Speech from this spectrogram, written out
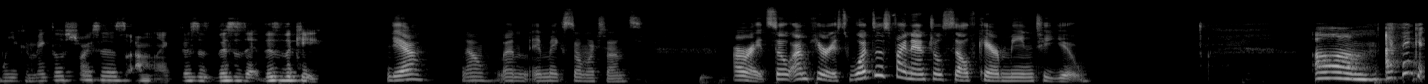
when you can make those choices i'm like this is this is it this is the key Yeah. No, that it makes so much sense. All right. So I'm curious, what does financial self-care mean to you? um i think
